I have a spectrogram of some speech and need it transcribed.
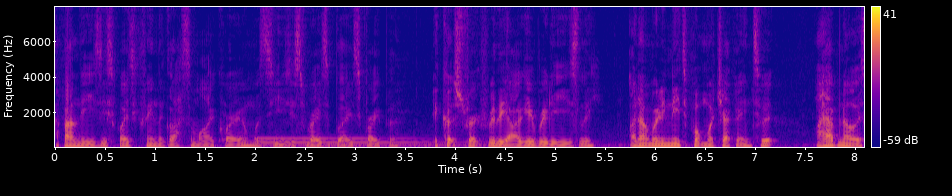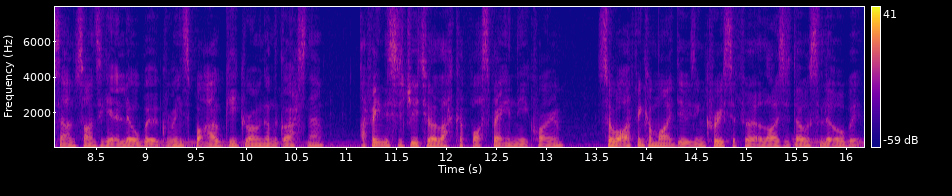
I found the easiest way to clean the glass in my aquarium was to use this razor blade scraper. It cuts straight through the algae really easily I don't really need to put much effort into it. I have noticed that I'm starting to get a little bit of green spot algae growing on the glass now. I think this is due to a lack of phosphate in the aquarium. So what I think I might do is increase the fertiliser dose a little bit.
